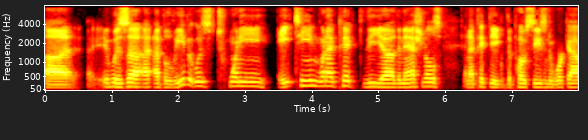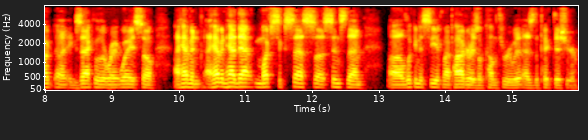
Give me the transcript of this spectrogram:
Uh, it was, uh, I, I, believe, it was 2018 when I picked the uh, the Nationals and I picked the the postseason to work out uh, exactly the right way. So I haven't I haven't had that much success uh, since then. Uh, looking to see if my Padres will come through as the pick this year.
